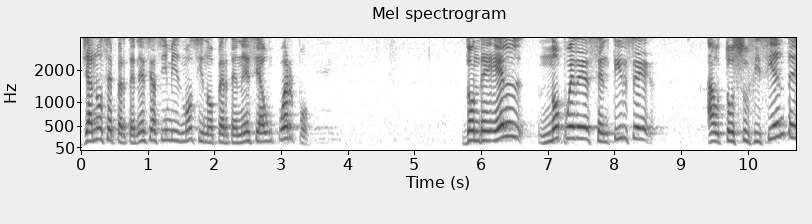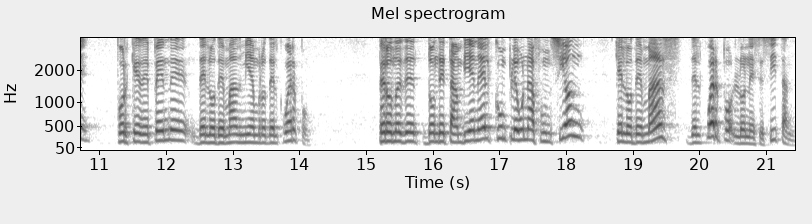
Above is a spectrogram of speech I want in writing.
ya no se pertenece a sí mismo, sino pertenece a un cuerpo, donde él no puede sentirse autosuficiente porque depende de los demás miembros del cuerpo, pero donde, también Él cumple una función que los demás del cuerpo lo necesitan.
